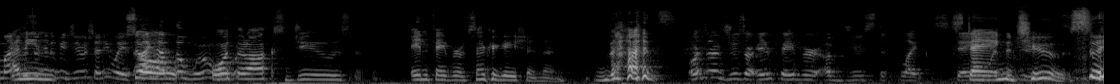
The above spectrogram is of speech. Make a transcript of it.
my I kids mean, are gonna be Jewish anyways. so I have the womb. Orthodox Jews in favor of segregation. Then that's Orthodox Jews are in favor of Jews st- like staying, staying with the Jews. Jews.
